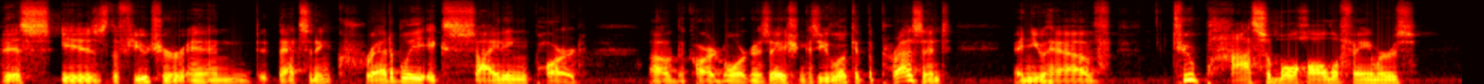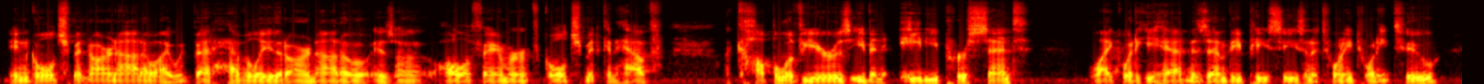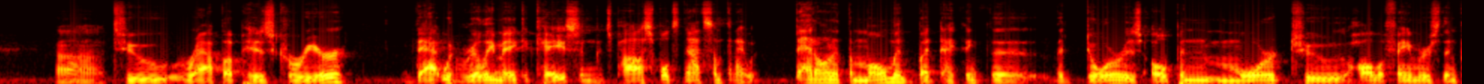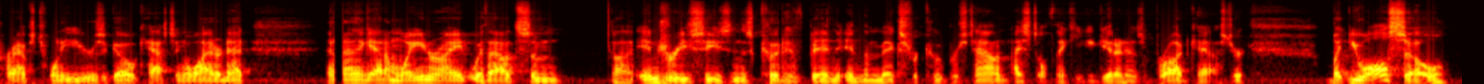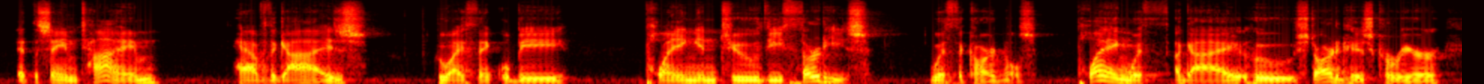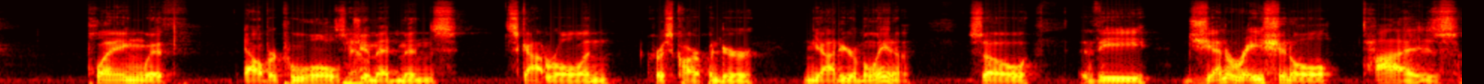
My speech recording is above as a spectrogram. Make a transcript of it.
this is the future, and that's an incredibly exciting part of the Cardinal organization because you look at the present and you have two possible Hall of Famers in Goldschmidt and Arenado. I would bet heavily that Arenado is a Hall of Famer. If Goldschmidt can have a couple of years, even 80%, like what he had in his MVP season of 2022, uh, to wrap up his career, that would really make a case. And it's possible. It's not something I would bet on at the moment, but I think the the door is open more to Hall of Famers than perhaps 20 years ago, casting a wider net. And I think Adam Wainwright, without some uh, injury seasons could have been in the mix for Cooperstown. I still think he could get in as a broadcaster. But you also, at the same time, have the guys who I think will be playing into the 30s with the Cardinals, playing with a guy who started his career playing with Albert Pujols, yeah. Jim Edmonds, Scott Rolen, Chris Carpenter, and Yadier Molina. So the generational ties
